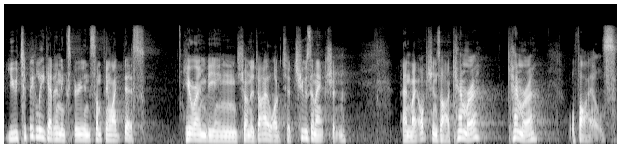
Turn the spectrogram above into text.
you typically get an experience something like this. Here I'm being shown a dialog to choose an action. And my options are camera, camera, or files.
